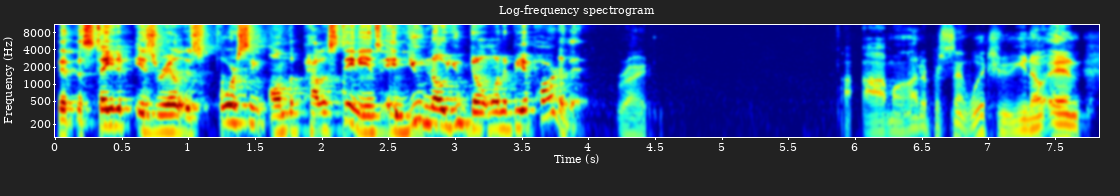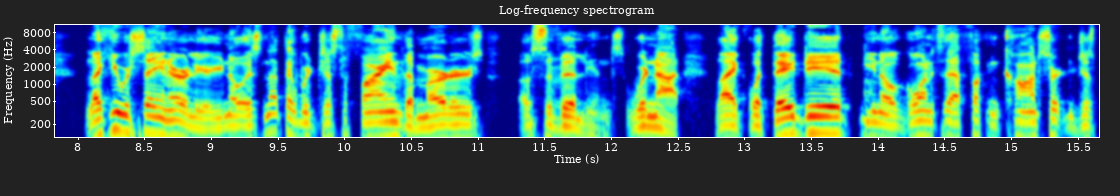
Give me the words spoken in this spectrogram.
that the state of Israel is forcing on the Palestinians, and you know you don't want to be a part of that? Right. I'm 100% with you, you know, and like you were saying earlier, you know, it's not that we're justifying the murders of civilians. We're not. Like what they did, you know, going into that fucking concert and just,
